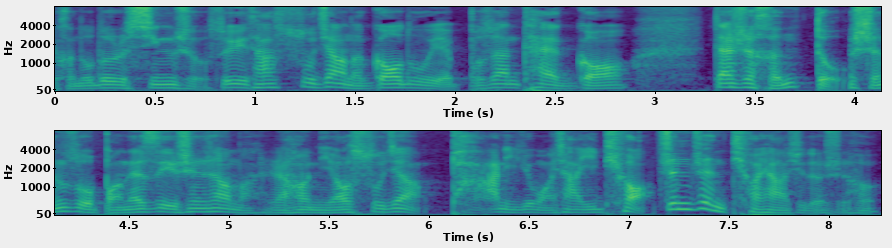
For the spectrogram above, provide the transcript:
很多都是新手，所以它速降的高度也不算太高。但是很陡，绳索绑在自己身上嘛，然后你要速降，啪，你就往下一跳。真正跳下去的时候，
